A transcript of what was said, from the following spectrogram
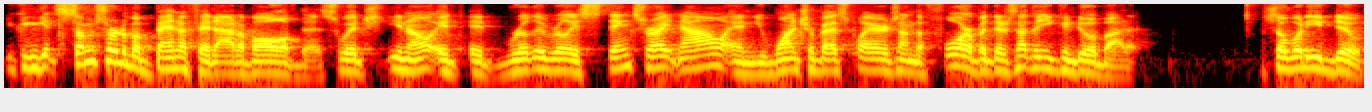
you can get some sort of a benefit out of all of this, which you know it it really really stinks right now, and you want your best players on the floor, but there's nothing you can do about it. So what do you do?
